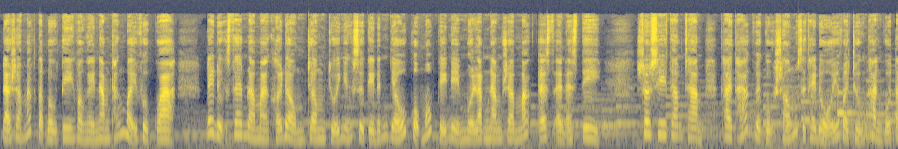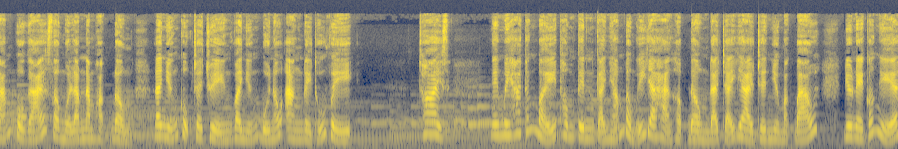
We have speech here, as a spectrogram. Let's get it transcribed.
đã ra mắt tập đầu tiên vào ngày 5 tháng 7 vừa qua. Đây được xem là màn khởi động trong chuỗi những sự kiện đánh dấu cột mốc kỷ niệm 15 năm ra mắt SNSD. Sushi Tam Tam khai thác về cuộc sống, sự thay đổi và trưởng thành của 8 cô gái sau 15 năm hoạt động là những cuộc trò chuyện và những buổi nấu ăn đầy thú vị. Twice Ngày 12 tháng 7, thông tin cả nhóm đồng ý gia hạn hợp đồng đã trải dài trên nhiều mặt báo. Điều này có nghĩa,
